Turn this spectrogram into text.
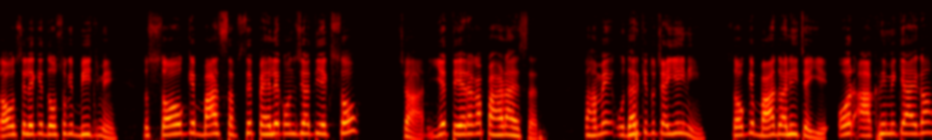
सौ से लेके दो सौ के बीच में तो सौ के बाद सबसे पहले कौन सी आती है? एक सौ चार। ये तेरह का पहाड़ा है, सर। तो हमें उधर की तो चाहिए ही नहीं। सौ के बाद वाली चाहिए। और आखिरी में क्या आएगा?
